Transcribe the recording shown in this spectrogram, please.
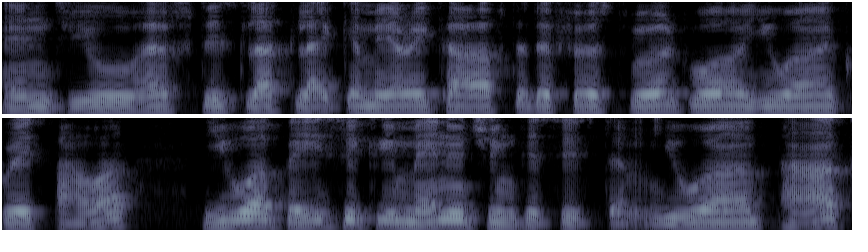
and you have this luck like America after the First World War, you are a great power, you are basically managing the system. You are part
